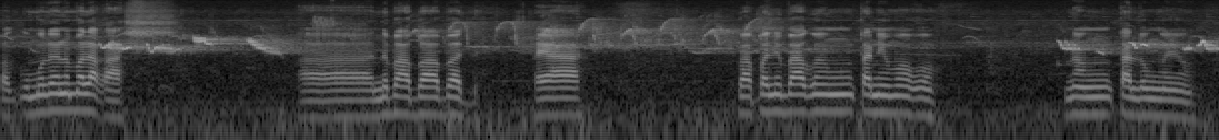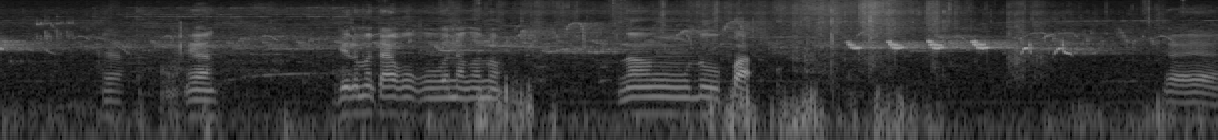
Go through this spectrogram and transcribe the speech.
Pag umulan na malakas, ah, nabababad. Kaya, papanibago yung tanim ako ng talong ngayon. Ayan. Diyan naman tayo kukuha ng ano, ng lupa. Ayan.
